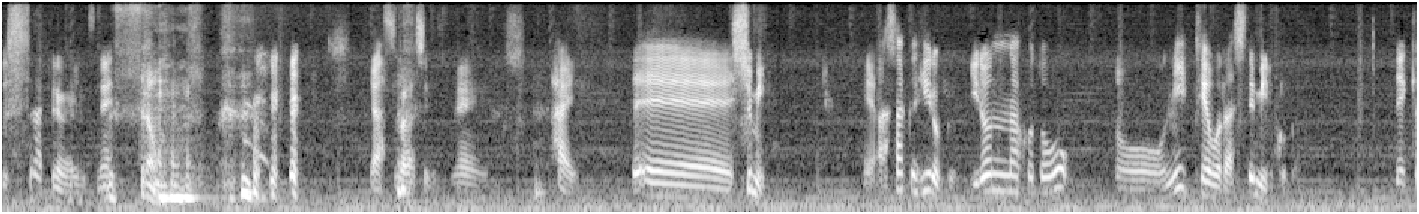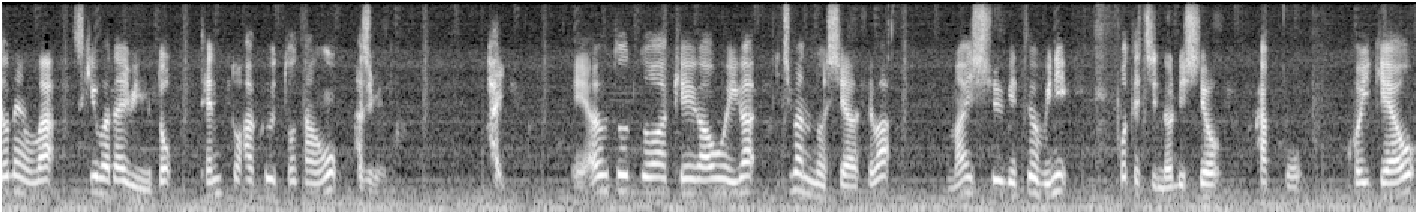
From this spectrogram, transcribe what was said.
うっすらっていうのがいいですね。うっすらも。い や、素晴らしいですね。はい。で、えー趣味。えー浅く広く、いろんなことを、おに手を出してみること。で、去年はスキューバダイビングとテント泊登山を始めた。はい。えーアウトドア系が多いが、一番の幸せは、毎週月曜日にポテチのり塩、かっこ小池屋を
